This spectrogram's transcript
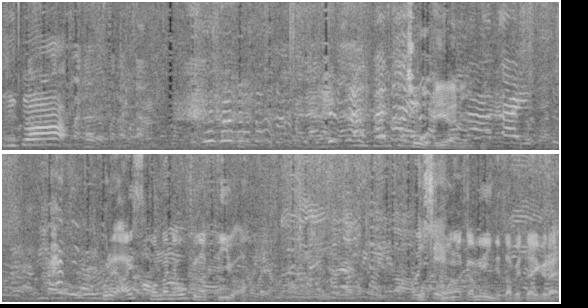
本当。超エアリーこれアイスこんなに多くなくていいわもっともなかメインで食べたいぐらい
